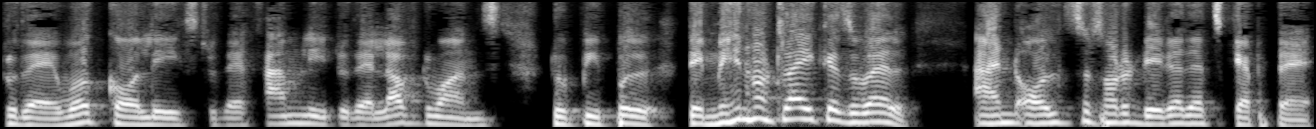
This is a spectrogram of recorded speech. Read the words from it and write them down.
to their work colleagues, to their family, to their loved ones, to people they may not like as well, and all the sort of data that's kept there.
